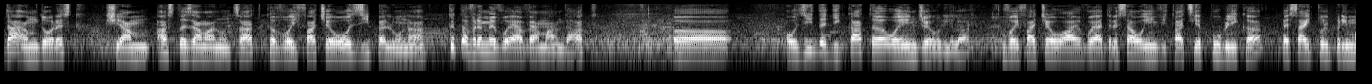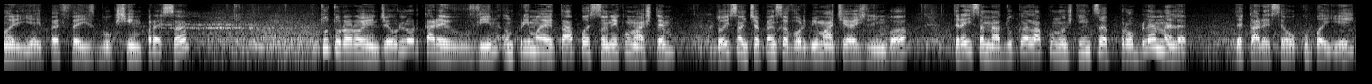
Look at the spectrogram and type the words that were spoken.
da, îmi doresc și am, astăzi am anunțat că voi face o zi pe lună, câtă vreme voi avea mandat, uh, o zi dedicată ONG-urilor. Voi, face o, voi adresa o invitație publică pe site-ul primăriei, pe Facebook și în presă, tuturor ONG-urilor care vin în prima etapă să ne cunoaștem, doi să începem să vorbim aceeași limbă, trei să-mi aducă la cunoștință problemele de care se ocupă ei,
